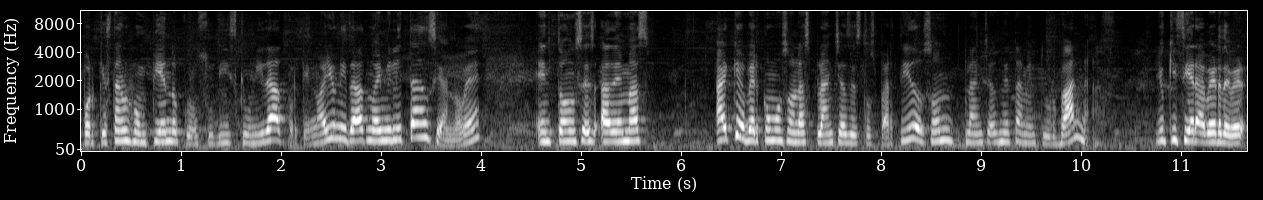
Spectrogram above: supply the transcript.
porque están rompiendo con su disque unidad, porque no hay unidad, no hay militancia, ¿no ve? Entonces, además, hay que ver cómo son las planchas de estos partidos, son planchas netamente urbanas. Yo quisiera ver de ver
